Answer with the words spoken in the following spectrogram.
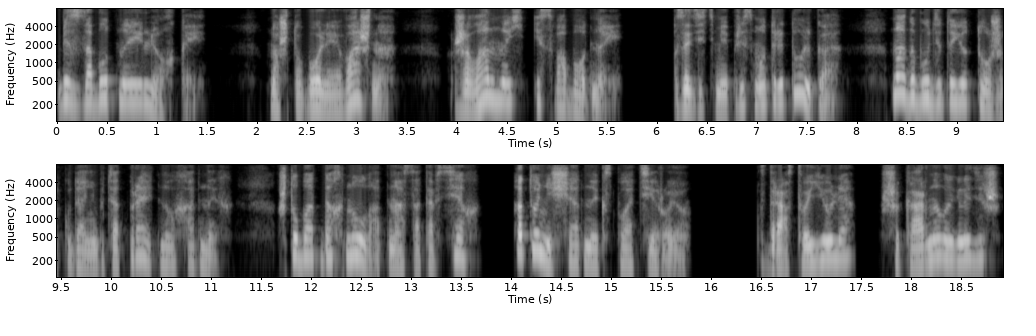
беззаботной и легкой, но, что более важно, желанной и свободной. За детьми присмотрит Ольга. Надо будет ее тоже куда-нибудь отправить на выходных, чтобы отдохнула от нас ото всех, а то нещадно эксплуатирую. «Здравствуй, Юля. Шикарно выглядишь»,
